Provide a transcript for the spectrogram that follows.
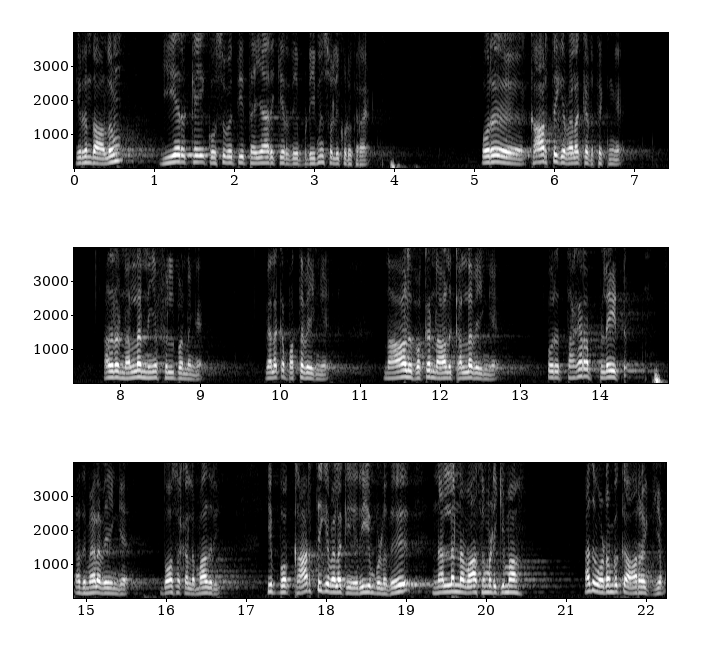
இருந்தாலும் இயற்கை கொசுவத்தி தயாரிக்கிறது எப்படின்னு சொல்லி கொடுக்குறேன். ஒரு கார்த்திகை விளக்கு எடுத்துக்கங்க. அதில் நல்லெண்ணெயை ஃபில் பண்ணுங்க. விளக்க பற்ற வைங்க. நாலு பக்கம் நாலு கல்லை வைங்க. ஒரு தகர பிளேட் அது மேலே வைங்க. தோசைக்கல்ல மாதிரி. இப்போ கார்த்திகை விளக்கு எரியும் பொழுது நல்லெண்ணெய் வாசம் அடிக்குமா? அது உடம்புக்கு ஆரோக்கியம்.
